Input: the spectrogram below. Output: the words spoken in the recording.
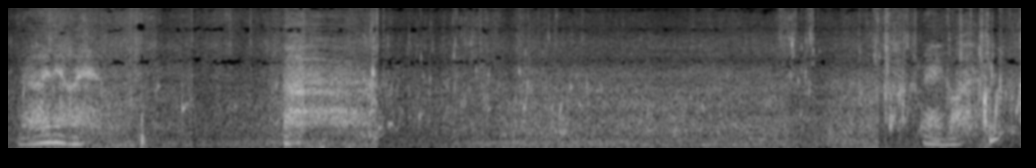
Wspaniale. There you go.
